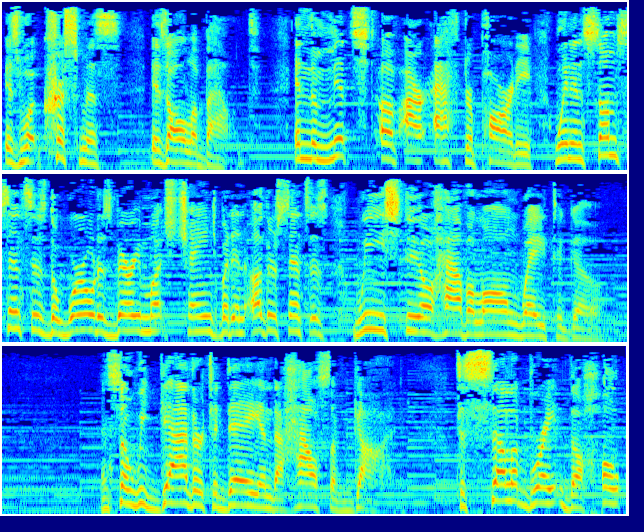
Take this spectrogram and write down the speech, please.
is what Christmas is all about. In the midst of our after party, when in some senses the world is very much changed, but in other senses we still have a long way to go. And so we gather today in the house of God to celebrate the hope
